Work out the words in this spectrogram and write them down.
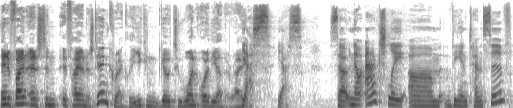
And if I understand, if I understand correctly, you can go to one or the other, right? Yes, yes. So now, actually, um, the intensive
